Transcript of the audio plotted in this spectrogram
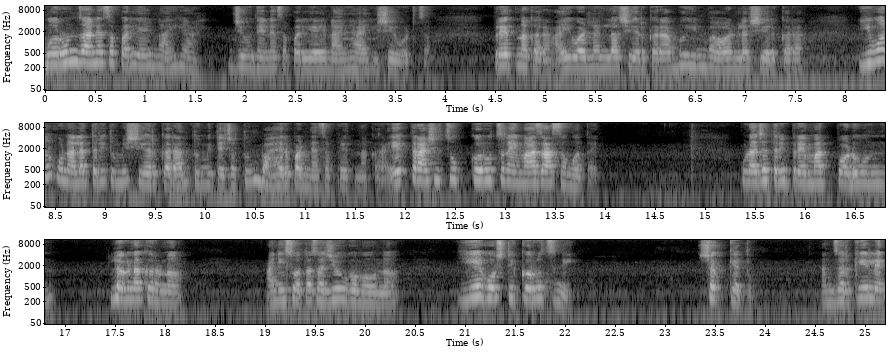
मरून जाण्याचा पर्याय नाही आहे. जीव देण्याचा पर्याय नाही आहे शेवटचा. प्रयत्न करा. आई वडिलांना शेअर करा. बहीण भावांना शेअर करा. इवन कुणाला तरी तुम्ही शेअर करा आणि तुम्ही त्याच्यातून बाहेर पडण्याचा प्रयत्न करा. एक तर अशी चूक करूच नाही. माझं असं मत आहे. कुणाच्या तरी प्रेमात पडून लग्न करणं आणि स्वतःचा जीव गमवणं हे गोष्टी करूच नाही शक्यतो. आणि जर केले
